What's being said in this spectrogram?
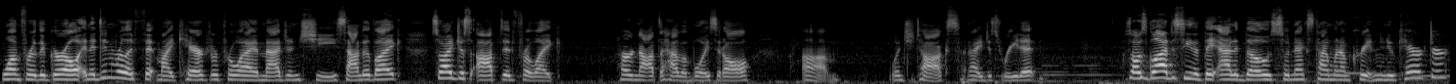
one for the girl, and it didn't really fit my character for what I imagined she sounded like. So I just opted for like her not to have a voice at all um, when she talks, and I just read it. So I was glad to see that they added those. So next time when I'm creating a new character,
